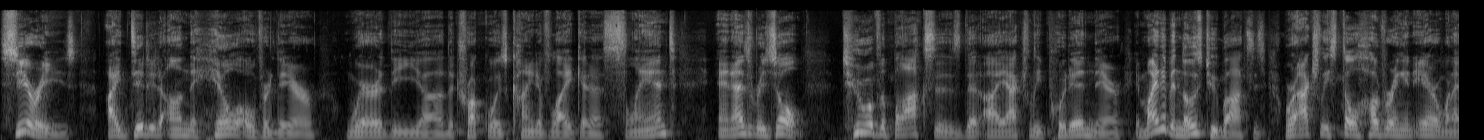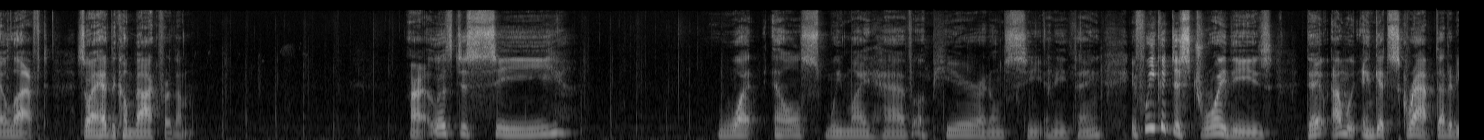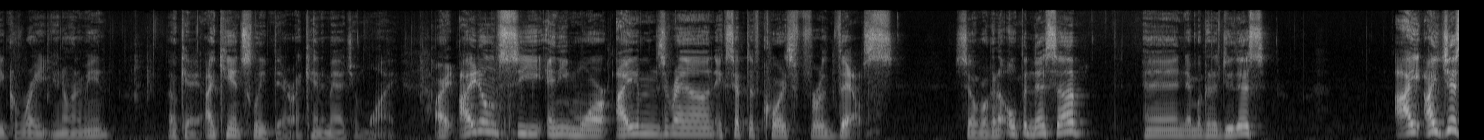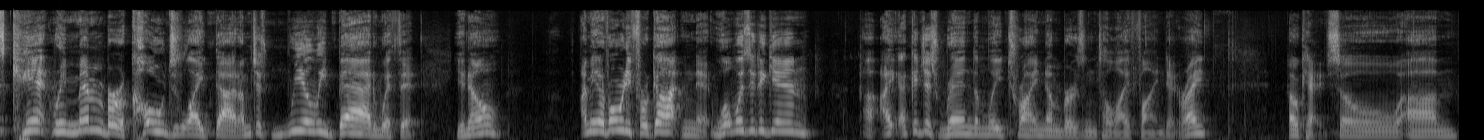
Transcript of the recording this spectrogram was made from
series, I did it on the hill over there where the uh, the truck was kind of like at a slant. And as a result, two of the boxes that I actually put in there, it might have been those two boxes, were actually still hovering in air when I left. So I had to come back for them. All right, let's just see what else we might have up here. I don't see anything. If we could destroy these they, would, and get scrapped, that'd be great. You know what I mean? Okay, I can't sleep there. I can't imagine why. All right, I don't see any more items around except, of course, for this. So we're going to open this up and then we're going to do this. I, I just can't remember codes like that. I'm just really bad with it, you know? I mean, I've already forgotten it. What was it again? Uh, I, I could just randomly try numbers until I find it, right? Okay, so um,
